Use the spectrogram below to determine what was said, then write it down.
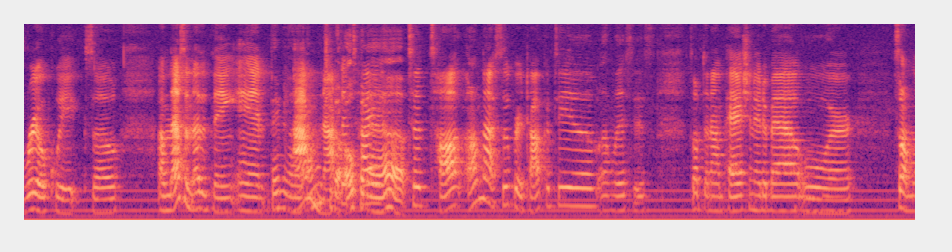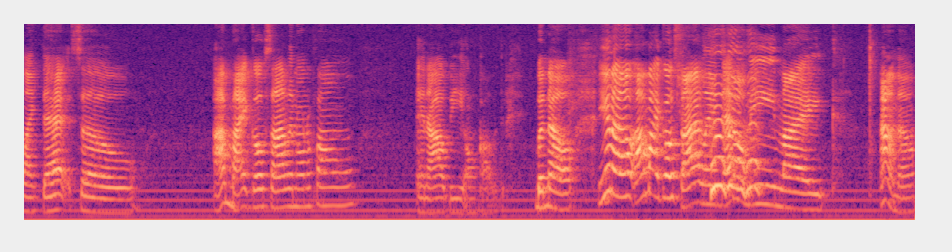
real quick. So, um, that's another thing. And like, I'm not the to type up. to talk. I'm not super talkative unless it's something I'm passionate about or something like that. So I might go silent on the phone and I'll be on Call of Duty. But no, you know, I might go silent. That don't mean like I don't know.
